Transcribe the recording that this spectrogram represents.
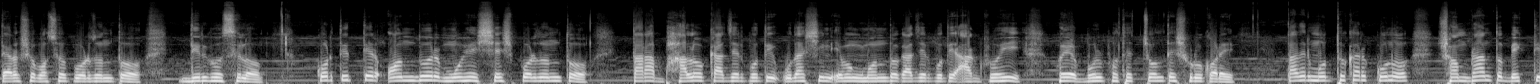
তেরোশো বছর পর্যন্ত দীর্ঘ ছিল। কর্তৃত্বের অন্ধর মোহে শেষ পর্যন্ত তারা ভালো কাজের প্রতি উদাসীন এবং মন্দ কাজের প্রতি আগ্রহী হয়ে ভুল পথে চলতে শুরু করে। তাদের মধ্যকার কোনো সম্ভ্রান্ত ব্যক্তি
